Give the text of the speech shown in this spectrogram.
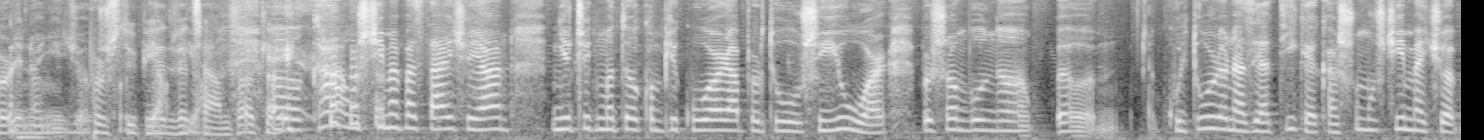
bëri okay. ndonjë gjë. Përshtypje jo, të jo. veçantë, okay. Uh, ka ushqime pastaj që janë një çik më të komplikuara për t'u shijuar. Për shembull në uh, kulturën aziatike ka shumë ushqime që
